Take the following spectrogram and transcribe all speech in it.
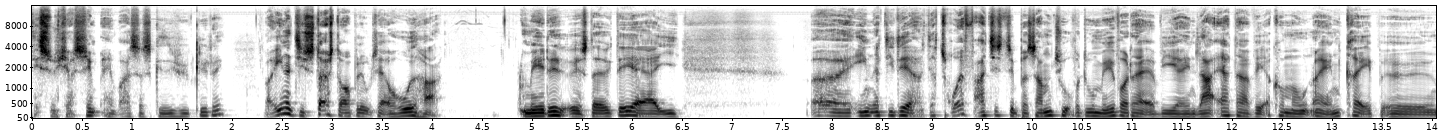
Det synes jeg simpelthen var så skide hyggeligt, ikke? Og en af de største oplevelser, jeg overhovedet har med det øh, stadig, det er i øh, en af de der, jeg tror jeg faktisk, det er på samme tur, hvor du er med, hvor der er, vi er en lejr, der er ved at komme under angreb. Øh,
